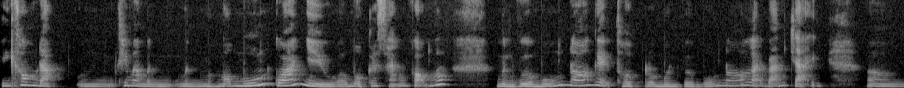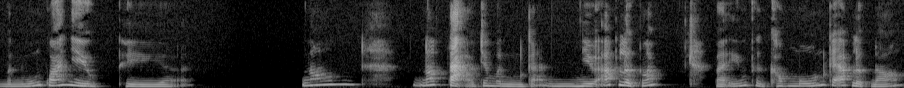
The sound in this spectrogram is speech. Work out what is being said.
yến không đặt khi mà mình mình mong muốn quá nhiều ở một cái sản phẩm á, mình vừa muốn nó nghệ thuật rồi mình vừa muốn nó lại bán chạy uh, mình muốn quá nhiều thì ờ, nó nó tạo cho mình cả nhiều áp lực lắm. Và yến thường không muốn cái áp lực đó.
